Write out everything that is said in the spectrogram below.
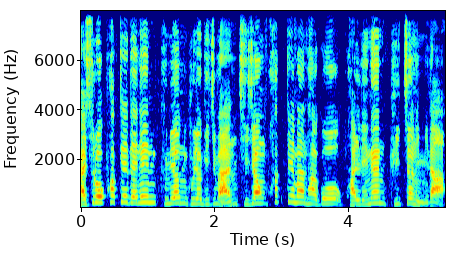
갈수록 확대되는 금연 구역이지만 지정 확대만 하고 관리는 뒷전입니다.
